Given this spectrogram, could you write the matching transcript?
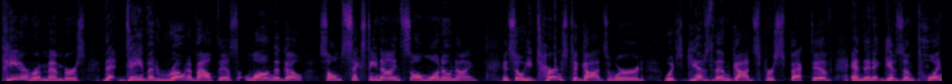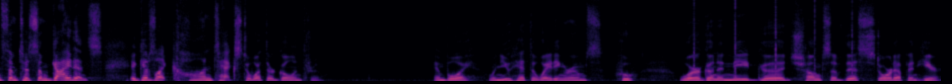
Peter remembers that David wrote about this long ago Psalm 69, Psalm 109. And so he turns to God's word, which gives them God's perspective, and then it gives them, points them to some guidance. It gives like context to what they're going through. And boy, when you hit the waiting rooms, whew, we're going to need good chunks of this stored up in here,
